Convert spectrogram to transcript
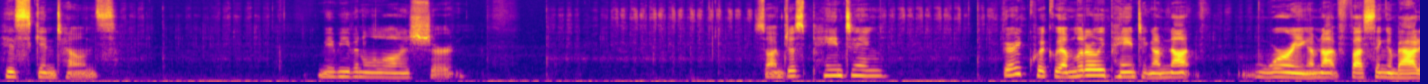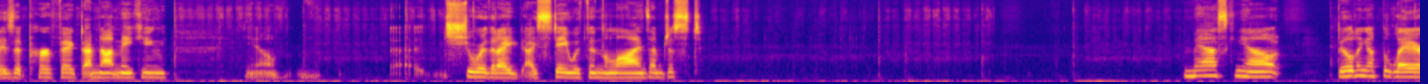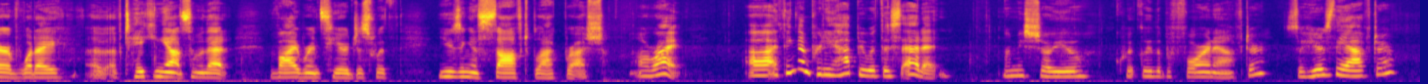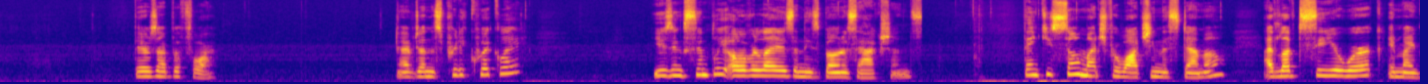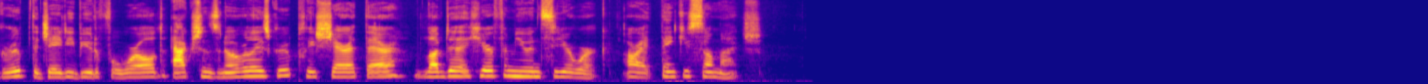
his skin tones. Maybe even a little on his shirt. So I'm just painting very quickly. I'm literally painting. I'm not worrying. I'm not fussing about is it perfect. I'm not making, you know, sure that I, I stay within the lines. I'm just masking out, building up a layer of what I, of, of taking out some of that vibrance here just with using a soft black brush. All right, uh, I think I'm pretty happy with this edit. Let me show you quickly the before and after. So here's the after. There's our before. Now I've done this pretty quickly using simply overlays and these bonus actions. Thank you so much for watching this demo. I'd love to see your work in my group, the JD Beautiful World Actions and Overlays group. Please share it there. Love to hear from you and see your work. All right, thank you so much.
